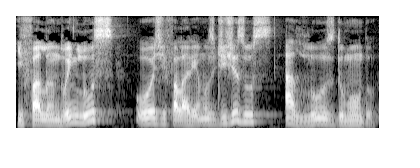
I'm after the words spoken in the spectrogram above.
E falando em luz, hoje falaremos de Jesus, a luz do mundo.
